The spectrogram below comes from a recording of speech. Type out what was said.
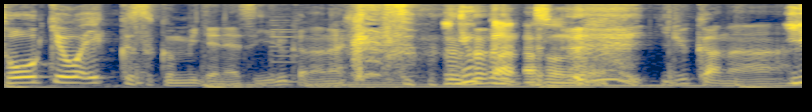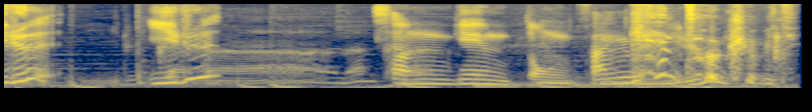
東京 X くんみたいなやついるかな？なんか。いるかなその、いるかな？いる？いる三元豚くん。三元いるトークみたい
